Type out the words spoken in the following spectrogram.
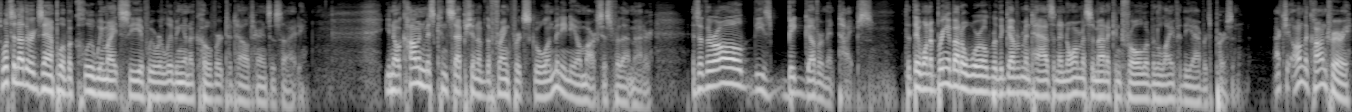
So, what's another example of a clue we might see if we were living in a covert totalitarian society? You know, a common misconception of the Frankfurt School, and many neo Marxists for that matter, is that they're all these big government types, that they want to bring about a world where the government has an enormous amount of control over the life of the average person. Actually, on the contrary,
